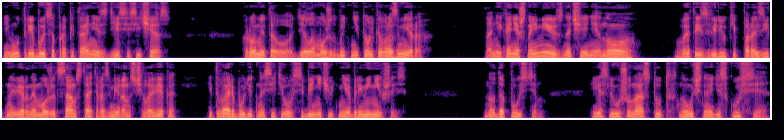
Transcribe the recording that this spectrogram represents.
Ему требуется пропитание здесь и сейчас. Кроме того, дело может быть не только в размерах. Они, конечно, имеют значение, но в этой зверюке паразит, наверное, может сам стать размером с человека, и тварь будет носить его в себе ничуть не обременившись. Но допустим, если уж у нас тут научная дискуссия,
